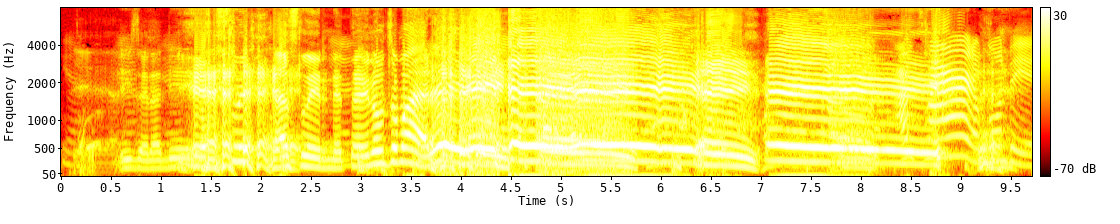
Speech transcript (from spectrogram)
Yeah. Yeah. He said I did. Yeah, I slid, I slid in that Yeah. thing. Don't talk about it. Hey, hey, hey, hey, I'm tired. I'm going to bed.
